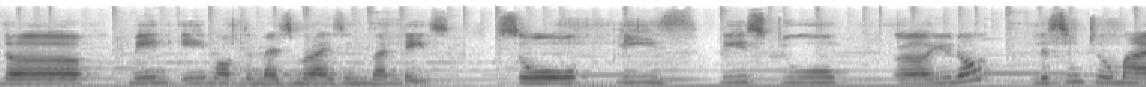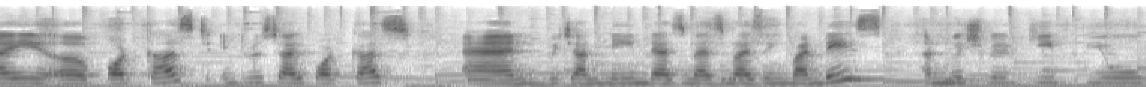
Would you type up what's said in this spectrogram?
the main aim of the mesmerizing mondays. So please please do uh, you know listen to my uh, podcast interview style podcast and which are named as mesmerizing mondays and which will keep you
